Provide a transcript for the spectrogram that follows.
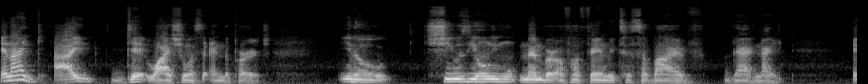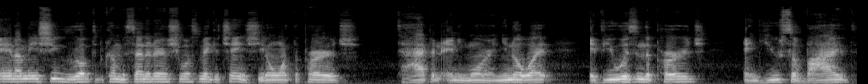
and I I get why she wants to end the purge. You know, she was the only member of her family to survive that night. And I mean, she grew up to become a senator, and she wants to make a change. She don't want the purge to happen anymore. And you know what? If you was in the purge and you survived,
